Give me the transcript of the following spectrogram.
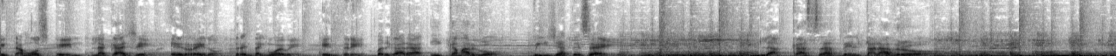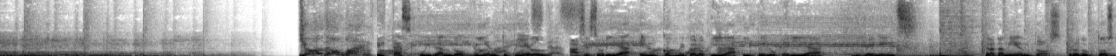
Estamos en la calle Herrero 39, entre Vergara y Camargo, Villa Tesey. La Casa del Taladro. ¿Estás cuidando bien tu piel? Asesoría en cosmetología y peluquería Venís. Tratamientos, productos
